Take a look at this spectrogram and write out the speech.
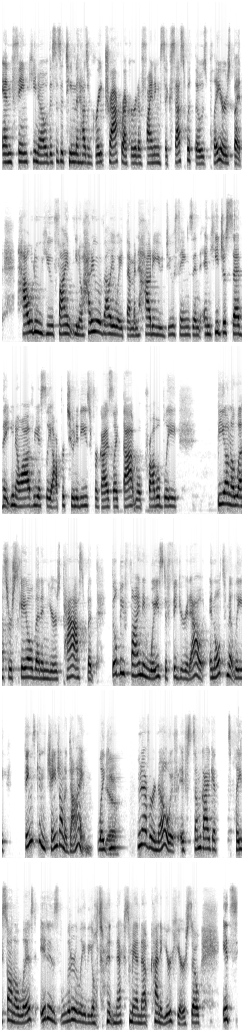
and think, you know, this is a team that has a great track record of finding success with those players, but how do you find, you know, how do you evaluate them and how do you do things? And and he just said that, you know, obviously opportunities for guys like that will probably be on a lesser scale than in years past, but they'll be finding ways to figure it out. And ultimately, things can change on a dime. Like yeah. you you never know if if some guy gets placed on a list it is literally the ultimate next man up kind of year here so it's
